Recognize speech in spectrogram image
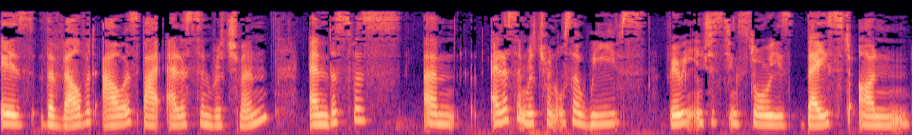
is The Velvet Hours by Alyson Richman. And this was, um, Alyson Richman also weaves very interesting stories based on,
